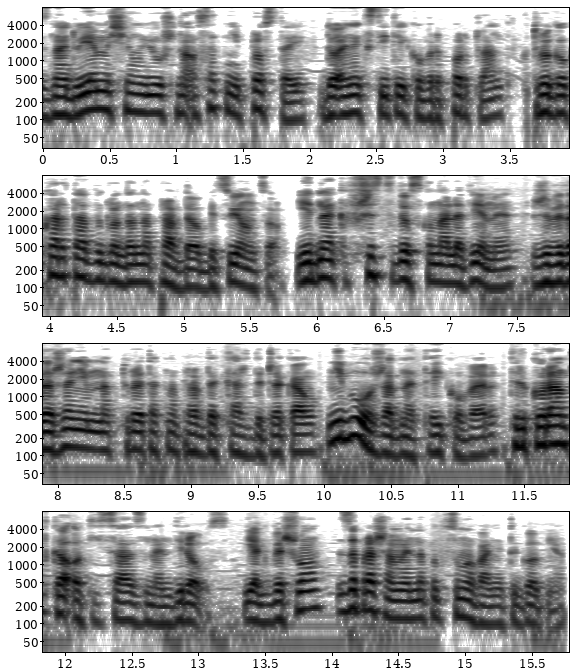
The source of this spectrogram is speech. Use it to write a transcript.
Znajdujemy się już na ostatniej prostej do NXT TakeOver Portland, którego karta wygląda naprawdę obiecująco. Jednak wszyscy doskonale wiemy, że wydarzeniem, na które tak naprawdę każdy czekał, nie było żadne takeover, tylko randka Otisa z Mandy Rose. Jak wyszło? Zapraszamy na podsumowanie tygodnia.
